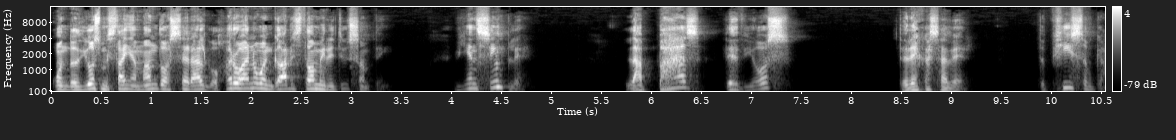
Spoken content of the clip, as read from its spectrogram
cuando Dios me está llamando a hacer algo? How do I know when God is telling me to do something? Bien simple. La paz de Dios te deja saber. The peace of God.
